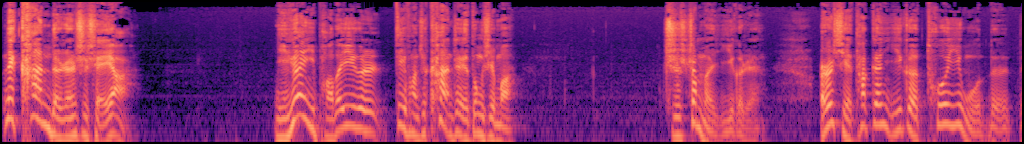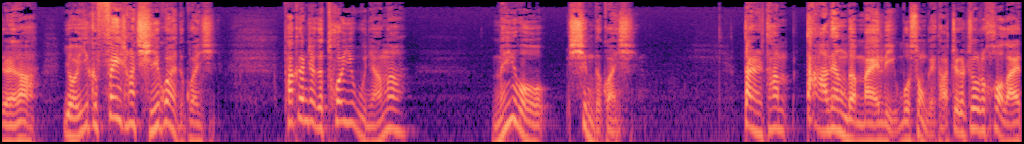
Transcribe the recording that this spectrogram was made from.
那看的人是谁呀？你愿意跑到一个地方去看这个东西吗？是这么一个人，而且他跟一个脱衣舞的人啊，有一个非常奇怪的关系。他跟这个脱衣舞娘呢，没有性的关系，但是他大量的买礼物送给他。这个就是后来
